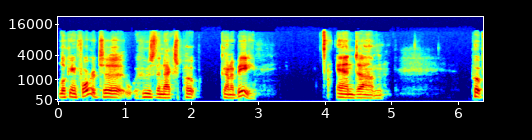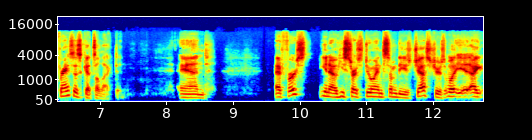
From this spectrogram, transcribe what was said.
looking forward to who's the next pope going to be. And um, Pope Francis gets elected. And at first, you know, he starts doing some of these gestures. Well, I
